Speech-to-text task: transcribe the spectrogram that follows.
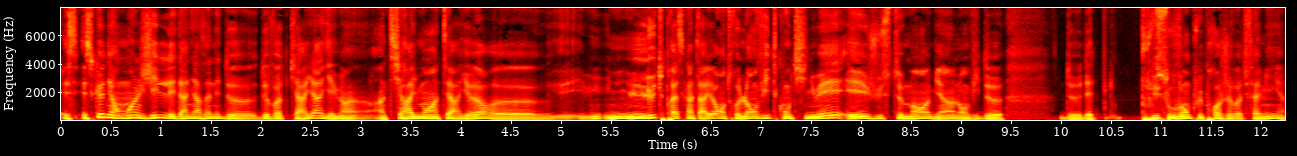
Est-ce que néanmoins, Gilles, les dernières années de, votre carrière, il y a eu un, tiraillement intérieur, euh, une, lutte presque intérieure entre l'envie de continuer et justement eh bien l'envie de d'être plus souvent plus proche de votre famille?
